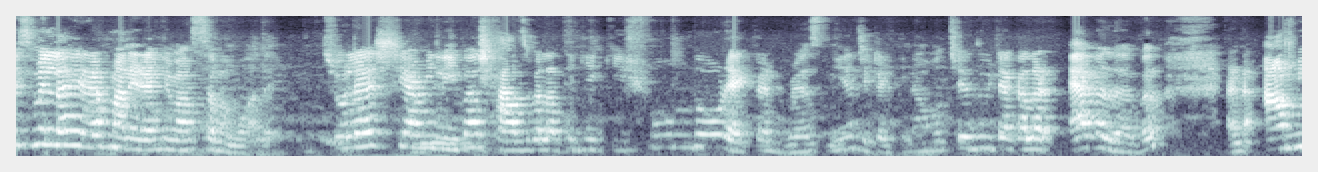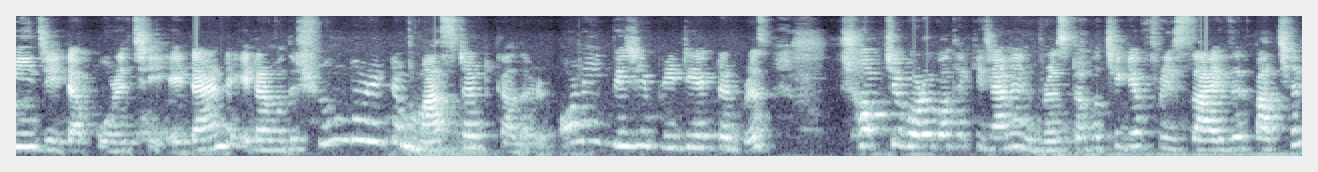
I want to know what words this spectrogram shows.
বিসমিল্লাহ রহমান রাহিম চলে আসছি আমি লিভা সাজবেলা থেকে কি সুন্দর একটা ড্রেস নিয়ে, যেটা কিনা হচ্ছে দুইটা কালার অ্যাভেলেবেল অ্যান্ড আমি যেটা পরেছি, এটা অ্যান্ড এটার মধ্যে সুন্দর একটা মাস্টার্ড কালার অনেক বেশি প্রিটি একটা ড্রেস সবচেয়ে বড় কথা কি জানেন? ড্রেসটা হচ্ছে গিয়ে ফ্রি সাইজের পাচ্ছেন,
